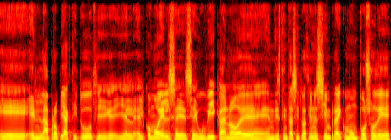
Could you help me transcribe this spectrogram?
eh, en la propia actitud y, el, cómo él se, se ubica ¿no? eh, en distintas situaciones, siempre hay como un pozo de,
